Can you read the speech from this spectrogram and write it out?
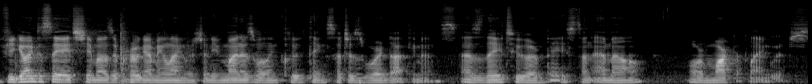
if you're going to say HTML is a programming language, then you might as well include things such as Word documents, as they too are based on ML or markup language.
